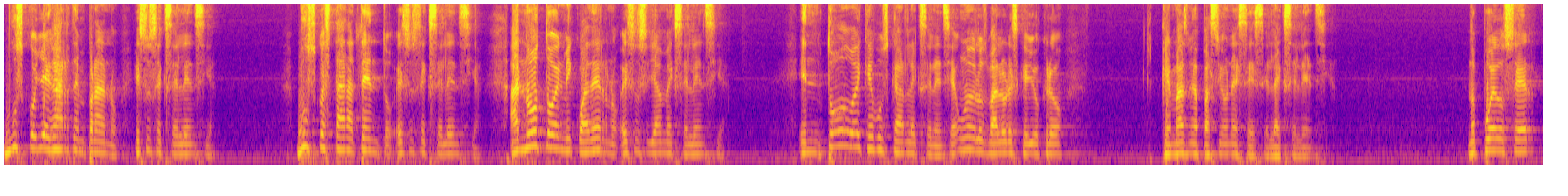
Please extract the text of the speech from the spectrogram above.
Busco llegar temprano, eso es excelencia. Busco estar atento, eso es excelencia. Anoto en mi cuaderno, eso se llama excelencia. En todo hay que buscar la excelencia. Uno de los valores que yo creo que más me apasiona es ese, la excelencia. No puedo ser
